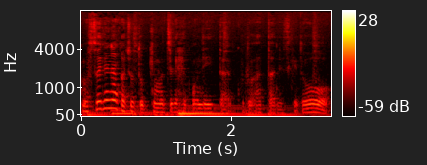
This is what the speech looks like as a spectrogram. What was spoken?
もうそれでなんかちょっと気持ちがへこんでいったことがあったんですけど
